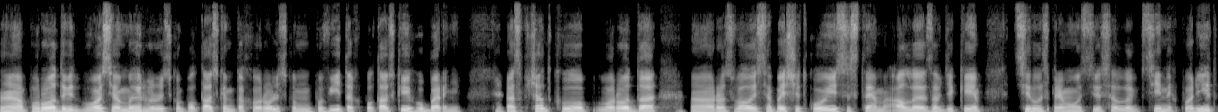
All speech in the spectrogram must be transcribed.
е, породи відбувався в Миргородському, Полтавському та Хорольському повітах Полтавської губернії. Е, Спочатку порода е, розвивалася без чіткої системи, але завдяки цілеспрямованості селекційних порід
